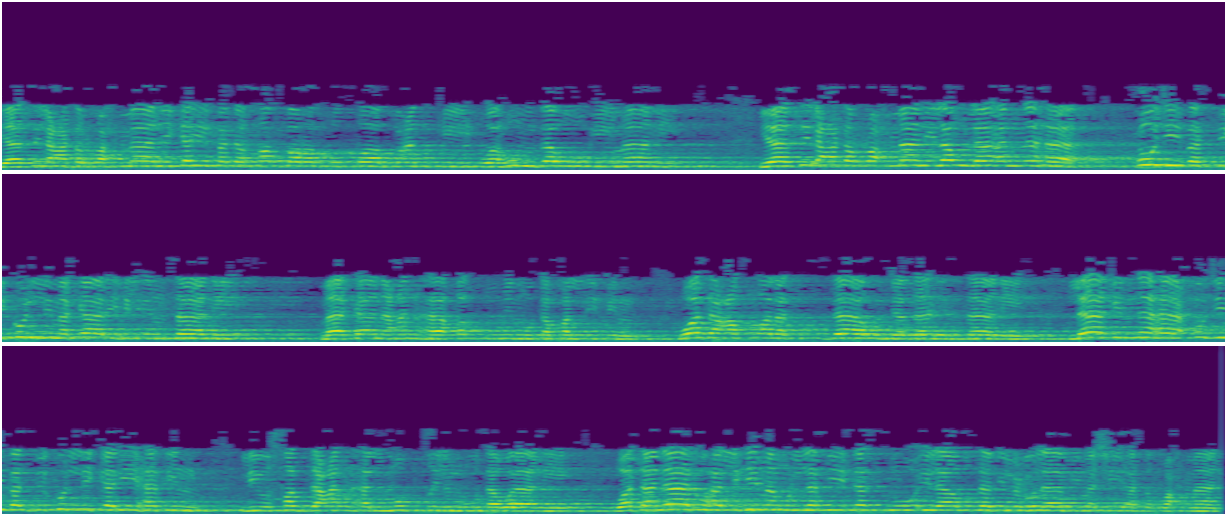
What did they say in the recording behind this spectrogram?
يا سلعة الرحمن كيف تصبر الخطاب عنك وهم ذو إيمان؟ يا سلعة الرحمن لولا أنها حجبت بكل مكاره الإنسان ما كان عنها قط من متخلف وتعطلت دار الجزاء الثاني لكنها حجبت بكل كريهة ليصد عنها المبطل المتواني وتنالها الهمم التي تسمو إلى رتب العلا بمشيئة الرحمن.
